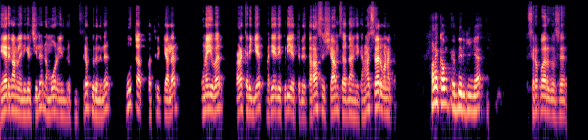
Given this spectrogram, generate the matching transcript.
நேர்காணல் நிகழ்ச்சியில நம்மோடு இணைந்திருக்கும் சிறப்பு விருந்தினர் மூத்த பத்திரிகையாளர் முனைவர் வழக்கறிஞர் மரியாதைக்குரிய திரு தராசு ஷியாம் சார் தான் இருக்காங்க. சார் வணக்கம். வணக்கம். எப்படி இருக்கீங்க? சிறப்பா இருக்கும் சார்.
